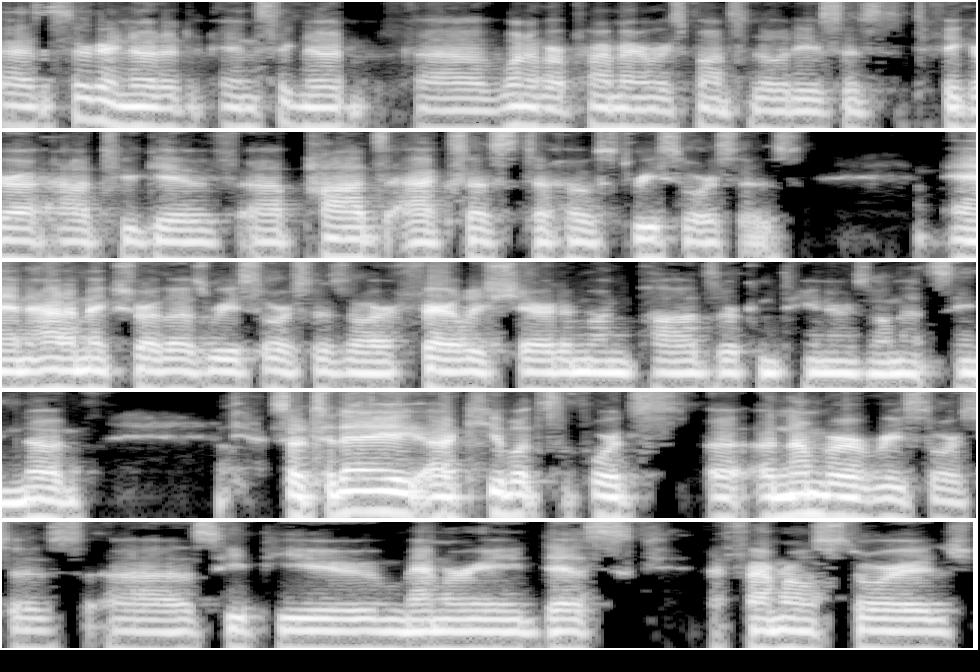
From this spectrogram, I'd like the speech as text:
As Sergey noted, in SIG-Node, uh, one of our primary responsibilities is to figure out how to give uh, pods access to host resources and how to make sure those resources are fairly shared among pods or containers on that same node. So today, uh, Kubelet supports a, a, number of resources, uh, CPU, memory, disk, ephemeral storage,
